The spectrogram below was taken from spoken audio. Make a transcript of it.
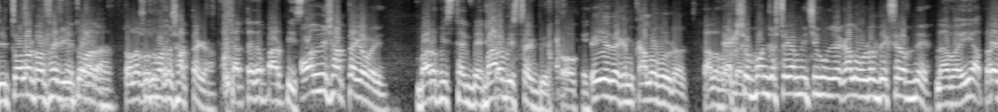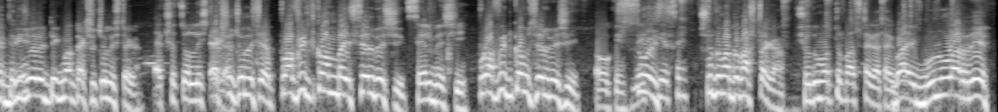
যে তলাটা থাকে এই তলাটা। তলা- তলা শুধুমাত্র? ষাট টাকা। ষাট টাকা পার পিস অনলি ষাট টাকা ভাই। বারো পিস থাকবে বারো পিস থাকবে. এই দেখেন কালো হোল্ডার কালো টাকার নিচে কোন কালো হোল্ডার দেখছেন আপনি? না ভাই আপনার ভিজুয়াল টিক। মাত্র প্রফিট কম ভাই সেল বেশি। সেল বেশি। প্রফিট কম সেল বেশি। শুধুমাত্র টাকা। শুধুমাত্র টাকা থাকবে। ভাই ব্লু আর রেড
